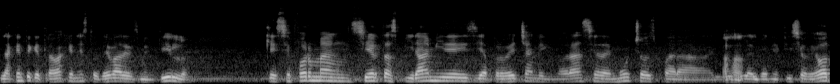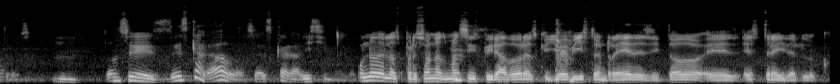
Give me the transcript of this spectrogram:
la gente que trabaja en esto deba desmentirlo, que se forman ciertas pirámides y aprovechan la ignorancia de muchos para el beneficio de otros. Mm. Entonces, es cagado, o sea, es cagadísimo. loco. Una de las personas más inspiradoras que yo he visto en redes y todo es, es trader, loco.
